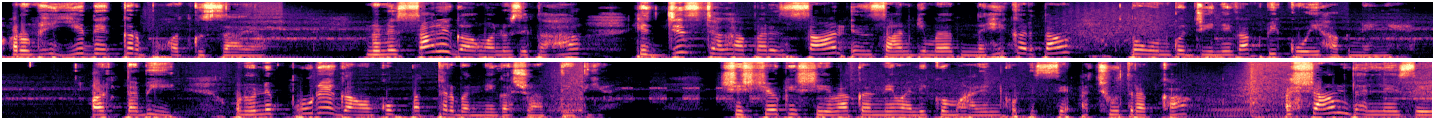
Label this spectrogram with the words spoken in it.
और उन्हें ये देखकर बहुत गुस्सा आया। उन्होंने सारे गाँव वालों से कहा कि जिस जगह पर इंसान इंसान की मदद नहीं करता तो उनको जीने का भी कोई हक नहीं है। और तभी उन्होंने पूरे गाँव को पत्थर बनने का श्राप दे दिया। शिष्यों की सेवा करने वाली कुमारिन को इससे अछूत रखा और शाम ढलने से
